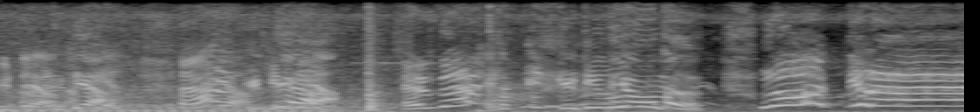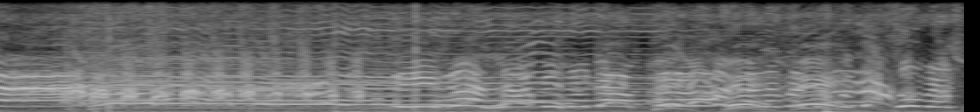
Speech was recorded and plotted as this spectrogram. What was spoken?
കിട്ടിയാ? കിട്ടിയാ? കിട്ടിയാ? എന്ത്? കിട്ടിയോന്ന്? നോക്കറാ. ഇതല്ല ബിനുന്റെ അപ്പുറം സുമേഷ്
